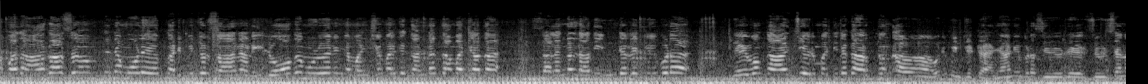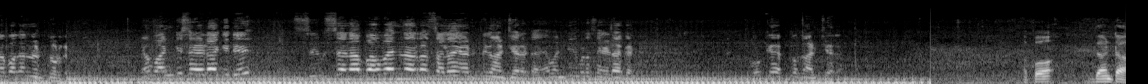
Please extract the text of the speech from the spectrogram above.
അപ്പൊ അത് ആകാശത്തിന്റെ മുകളിൽ പഠിപ്പിച്ച ഒരു സാധനമാണ്. ഈ ലോകം മുഴുവനും മനുഷ്യന്മാർക്ക് കണ്ടെത്താൻ പറ്റാത്ത സ്ഥലങ്ങളുണ്ട്. അത് ഇന്റർനെറ്റിൽ കൂടെ ദൈവം കാണിച്ചു വരുമ്പോൾ ഇതിന്റെ അർത്ഥം ഒരു മിനിറ്റ് ഞാൻ ഇവിടെ ശിവസേന ഭാഗം എടുത്തു കൊടുക്കണം ഞാൻ വണ്ടി സൈഡാക്കിയിട്ട് ശിവസേന ഭവൻ എന്ന് പറഞ്ഞ സ്ഥലം ഞാൻ എടുത്ത് കാണിച്ചു ഞാൻ വണ്ടി ഇവിടെ സൈഡാക്കട്ടെ ഓക്കെ ഇപ്പം കാണിച്ചു തരാം. അപ്പോൾ ഇതാണ് കേട്ടോ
